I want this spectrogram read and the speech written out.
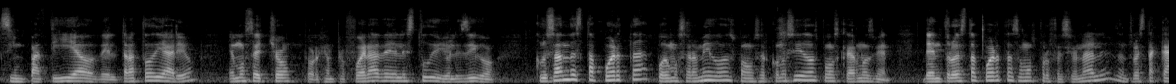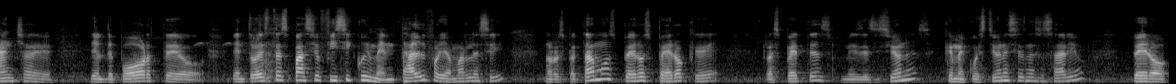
simpatía o del trato diario, hemos hecho, por ejemplo, fuera del estudio, yo les digo, cruzando esta puerta podemos ser amigos, podemos ser conocidos, podemos quedarnos bien. Dentro de esta puerta somos profesionales, dentro de esta cancha de- del deporte o dentro de este espacio físico y mental, por llamarle así, nos respetamos, pero espero que respetes mis decisiones, que me cuestiones si es necesario, pero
